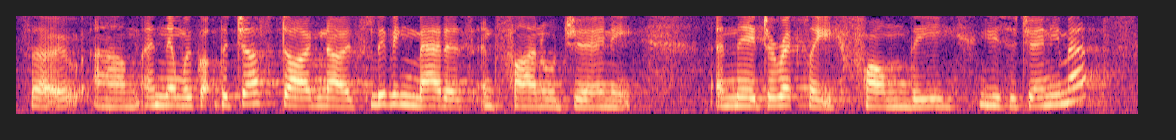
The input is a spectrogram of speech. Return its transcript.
So, um, and then we've got the Just Diagnosed, Living Matters, and Final Journey, and they're directly from the user journey maps.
